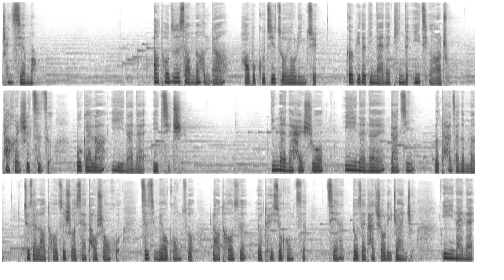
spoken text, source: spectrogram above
成仙吗？老头子的嗓门很大，毫不顾及左右邻居。隔壁的丁奶奶听得一清二楚，她很是自责，不该拉依依奶奶一起吃。丁奶奶还说，依依奶奶打进了他家的门，就在老头子手下讨生活，自己没有工作，老头子有退休工资，钱都在他手里转着，依依奶奶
